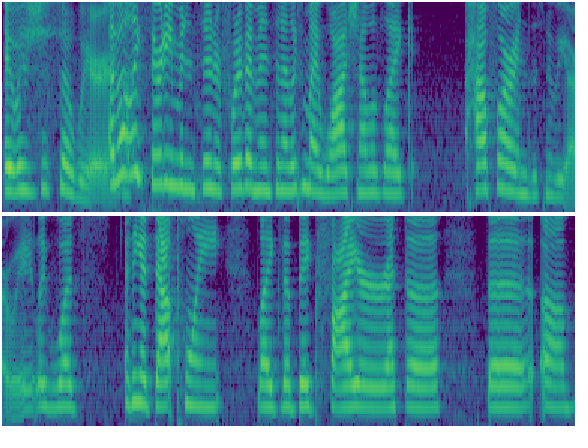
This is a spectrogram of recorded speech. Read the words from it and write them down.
it was just so weird. About like 30 minutes in or 45 minutes in i looked at my watch and i was like how far into this movie are we? Like what's i think at that point like the big fire at the the um,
